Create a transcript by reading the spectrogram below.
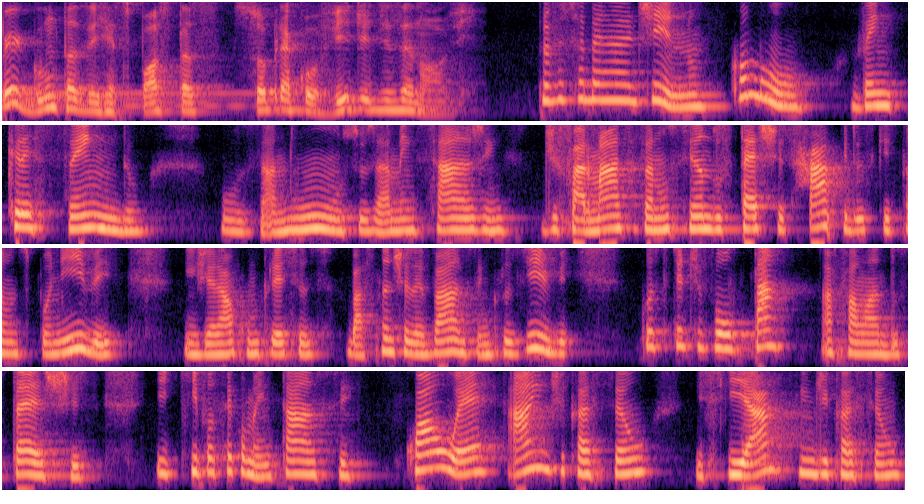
Perguntas e respostas sobre a Covid-19. Professor Bernardino, como vem crescendo os anúncios, as mensagens de farmácias anunciando os testes rápidos que estão disponíveis, em geral com preços bastante elevados, inclusive, gostaria de voltar a falar dos testes e que você comentasse qual é a indicação e se há indicação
